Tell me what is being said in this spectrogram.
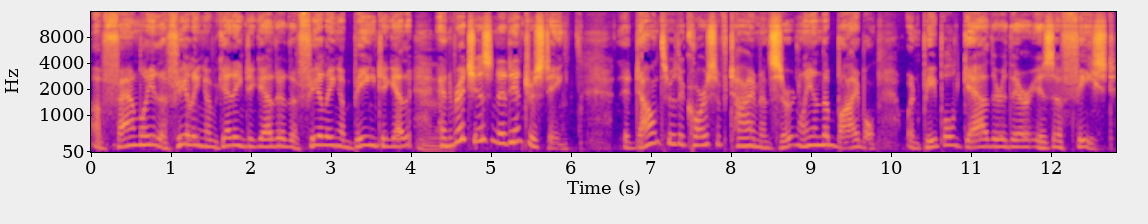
of family, the feeling of getting together, the feeling of being together. Mm. And, Rich, isn't it interesting? that Down through the course of time, and certainly in the Bible, when people gather, there is a feast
